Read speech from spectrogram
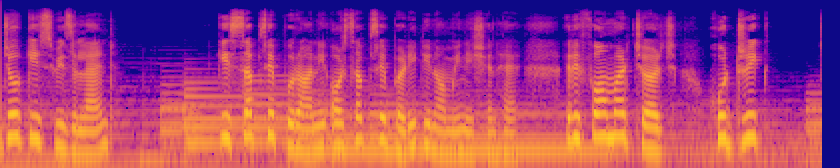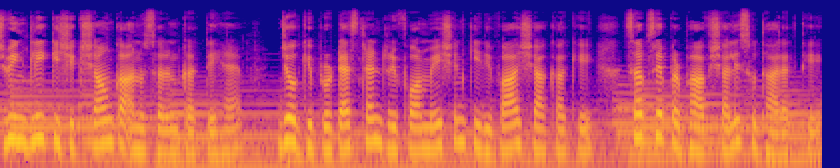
जो कि स्विट्जरलैंड की सबसे पुरानी और सबसे बड़ी डिनोमिनेशन है। रिफॉर्मर चर्च हुड्रिक ज्विंगली की शिक्षाओं का अनुसरण करते हैं, जो कि प्रोटेस्टेंट रिफॉर्मेशन की रिवाज शाखा के सबसे प्रभावशाली सुधारक थे।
